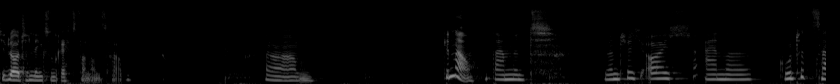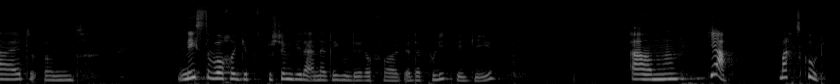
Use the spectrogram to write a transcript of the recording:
die Leute links und rechts von uns haben. Ähm, genau, damit wünsche ich euch eine gute Zeit und nächste Woche gibt es bestimmt wieder eine reguläre Folge der Polit-WG. Ähm, ja, macht's gut.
